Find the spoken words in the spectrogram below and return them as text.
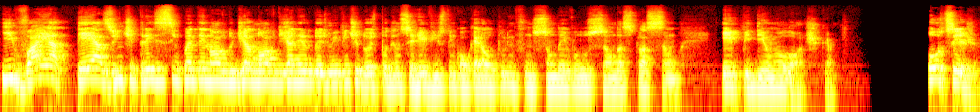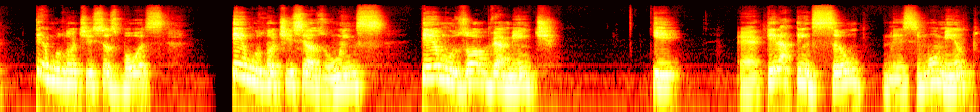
E vai até as 23h59 do dia 9 de janeiro de 2022, podendo ser revisto em qualquer altura em função da evolução da situação epidemiológica. Ou seja, temos notícias boas, temos notícias ruins, temos, obviamente, que é, ter atenção nesse momento,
